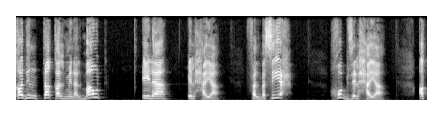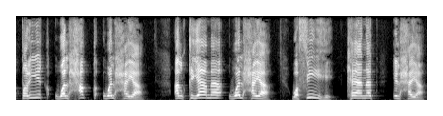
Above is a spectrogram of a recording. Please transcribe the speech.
قد انتقل من الموت إلى الحياة. فالمسيح خبز الحياة الطريق والحق والحياة القيامة والحياة وفيه كانت الحياة.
